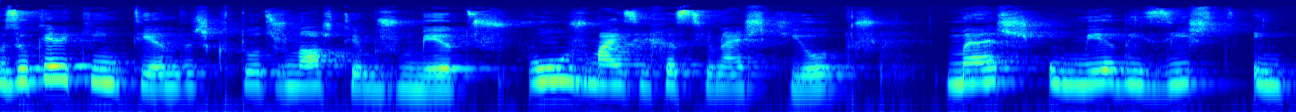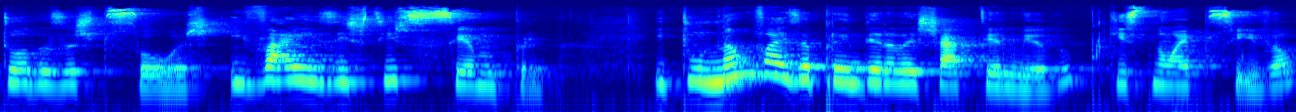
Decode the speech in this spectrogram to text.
mas eu quero que entendas que todos nós temos medos, uns mais irracionais que outros, mas o medo existe em todas as pessoas e vai existir sempre. E tu não vais aprender a deixar de ter medo, porque isso não é possível,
